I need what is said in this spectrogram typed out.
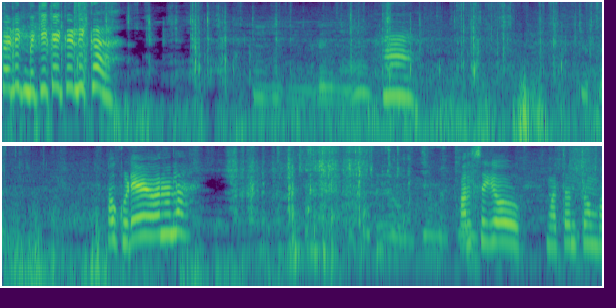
ಕಡ್ಲಿಕ್ಕೆ ಮೆಕ್ಕಿಕಾಯಿ ಕಡ್ಲಿಕ್ಕ ಹ್ಞೂ ಅವು ಕುಡಿಯವನಲ್ಲ ಹೊಲ್ಸಿಗ್ಯವು ಮತ್ತೊಂದು ತುಂಬ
